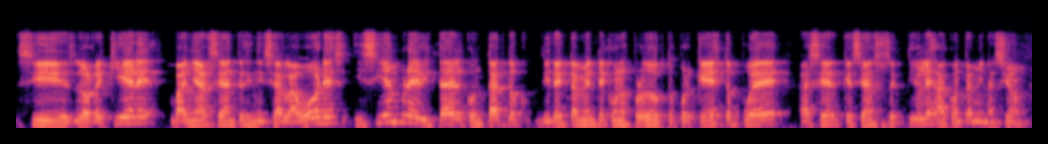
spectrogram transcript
si lo requiere, bañarse antes de iniciar labores y siempre evitar el contacto directamente con los productos, porque esto puede hacer que sean susceptibles a contaminación.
